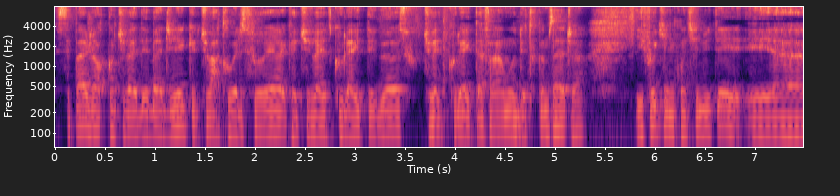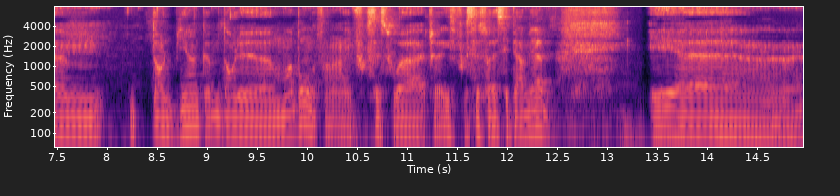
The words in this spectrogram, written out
c'est pas genre quand tu vas débadger que tu vas retrouver le sourire et que tu vas être cool avec tes gosses ou que tu vas être cool avec ta femme ou des trucs comme ça, tu vois. Il faut qu'il y ait une continuité et dans le bien comme dans le moins bon. Enfin, il faut que ça soit, tu vois, il faut que ça soit assez perméable. Et euh,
